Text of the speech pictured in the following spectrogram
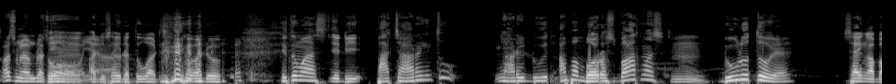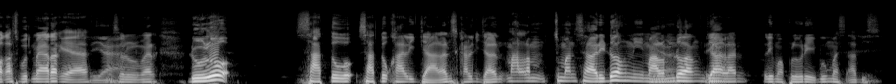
oh 19 Iya, oh aduh saya udah tua di sini. Waduh. itu Mas, jadi pacaran itu nyari duit apa boros banget, Mas. hmm. Dulu tuh ya. Saya nggak bakal sebut merek ya. Iya. Sebut merek. Dulu satu satu kali jalan sekali jalan malam cuman sehari doang nih malam Iya, doang iya. jalan lima puluh ribu mas abis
